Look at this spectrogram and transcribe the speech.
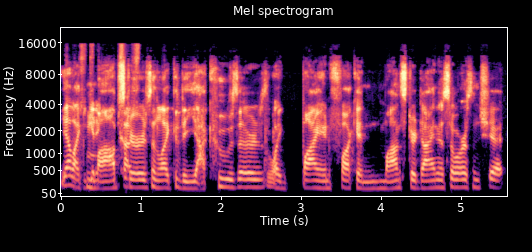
Yeah, like You get it mobsters and like the yakuza's like buying fucking monster dinosaurs and shit.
